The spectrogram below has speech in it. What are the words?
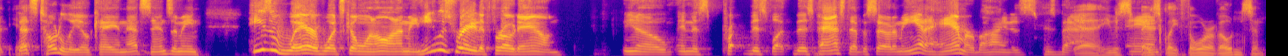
that yeah. that's totally okay in that sense. I mean, he's aware of what's going on. I mean, he was ready to throw down, you know, in this this this past episode. I mean, he had a hammer behind his his back. Yeah, he was And- basically Thor of Odinson.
